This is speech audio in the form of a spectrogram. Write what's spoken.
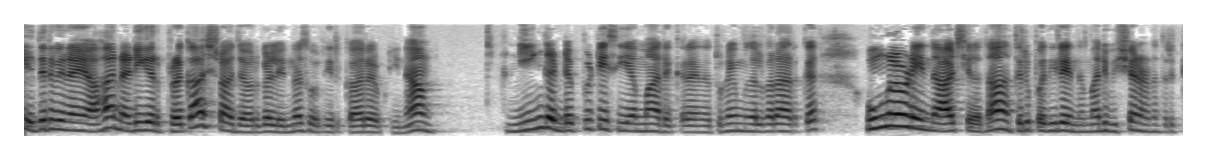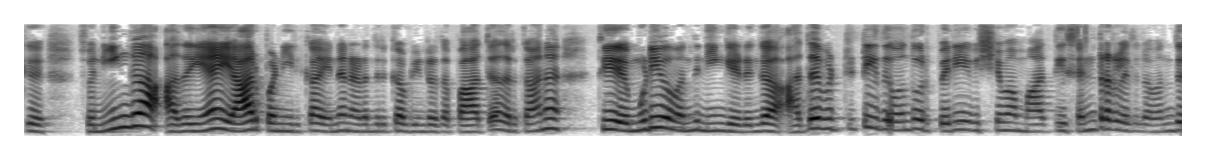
எதிர்வினையாக நடிகர் பிரகாஷ் ராஜ் அவர்கள் என்ன சொல்லியிருக்காரு அப்படின்னா நீங்கள் டெப்யூட்டி சிஎம்மாக இருக்கிற இந்த துணை முதல்வராக இருக்க உங்களோட இந்த ஆட்சியில் தான் திருப்பதியில் இந்த மாதிரி விஷயம் நடந்திருக்கு. ஸோ நீங்கள் அதை ஏன் யார் பண்ணியிருக்கா என்ன நடந்திருக்கு அப்படின்றத பார்த்து அதற்கான தி முடிவை வந்து நீங்கள் எடுங்க. அதை விட்டுட்டு இதை வந்து ஒரு பெரிய விஷயமா மாற்றி சென்ட்ரல் இதில் வந்து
